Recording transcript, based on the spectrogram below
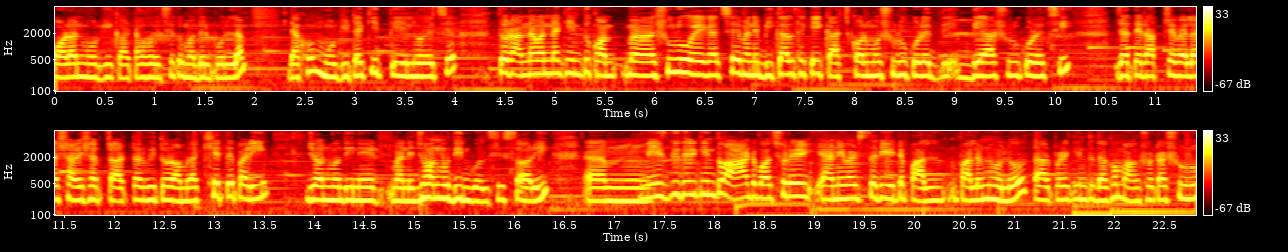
পরান মুরগি কাটা হয়েছে তোমাদের বললাম। দেখো মুরগিটা কি তেল হয়েছে। তো রান্নাবান্না কিন্তু কম শুরু হয়ে গেছে। মানে বিকাল থেকেই কাজকর্ম শুরু করে দেয়া শুরু করেছি যাতে রাত্রেবেলা সাড়ে সাতটা আটটার ভিতর আমরা খেতে পারি। জন্মদিনের মানে জন্মদিন বলছি সরি মেজদিদের কিন্তু আট বছরের অ্যানিভার্সারি এটা পাল পালন হলো। তারপরে কিন্তু দেখো মাংসটা শুরু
